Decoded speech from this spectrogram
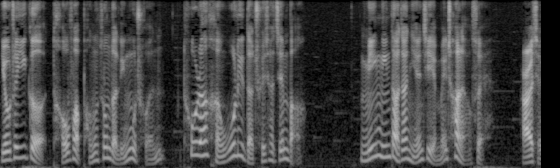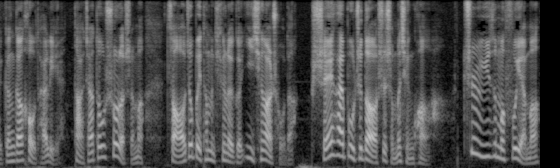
有着一个头发蓬松的铃木纯，突然很无力的垂下肩膀。明明大家年纪也没差两岁。而且刚刚后台里大家都说了什么，早就被他们听了个一清二楚的，谁还不知道是什么情况啊？至于这么敷衍吗？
